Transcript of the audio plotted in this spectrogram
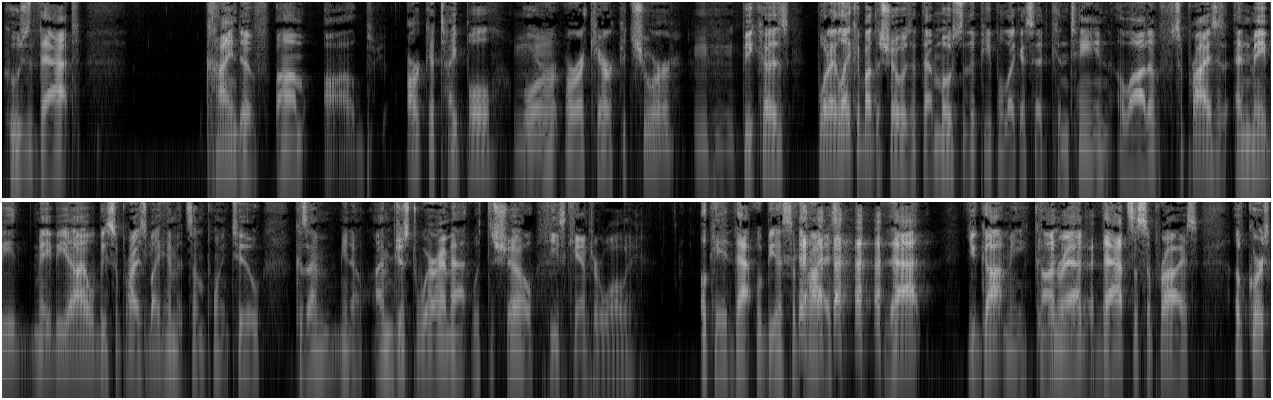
who's that kind of um, uh, archetypal or or a caricature mm-hmm. because what I like about the show is that that most of the people, like I said, contain a lot of surprises, and maybe maybe I will be surprised by him at some point too because I'm you know I'm just where I'm at with the show. He's Cantor Wally. Okay, that would be a surprise. that you got me, Conrad. That's a surprise. Of course,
